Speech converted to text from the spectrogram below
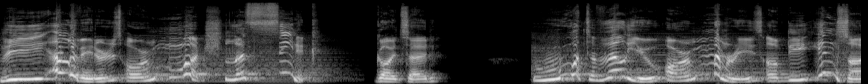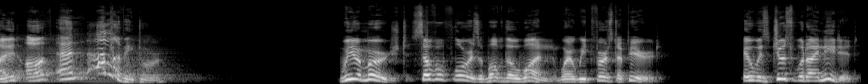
The elevators are much less scenic, Guide said. What value are memories of the inside of an elevator? We emerged several floors above the one where we'd first appeared. It was just what I needed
